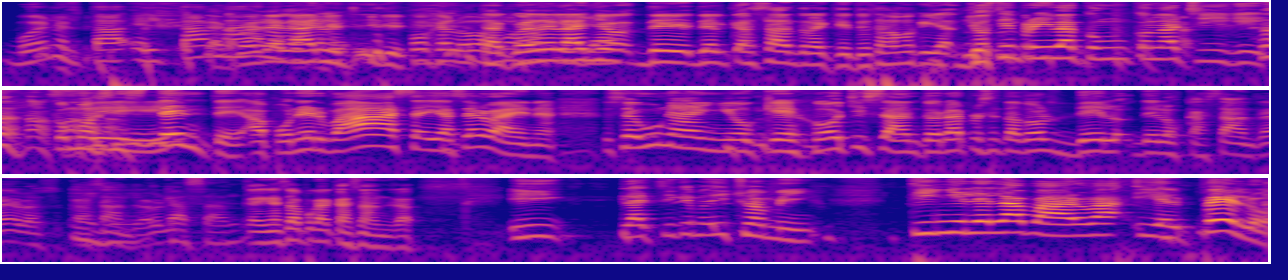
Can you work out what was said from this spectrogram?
bueno, él está, él está ¿Te acuerdas del año, Chiqui? ¿Te acuerdas del año de- del Cassandra que tú estabas maquillando? Yo siempre iba con, con la Chiqui como Sí. asistente a poner base y hacer vaina. Entonces, un año que Hochi Santo era el presentador de, lo- de los Cassandra, de los Cassandra, ¿verdad? Cassandra. En esa época Cassandra. Y la Chiqui me ha dicho a mí, tíñele la barba y el pelo.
